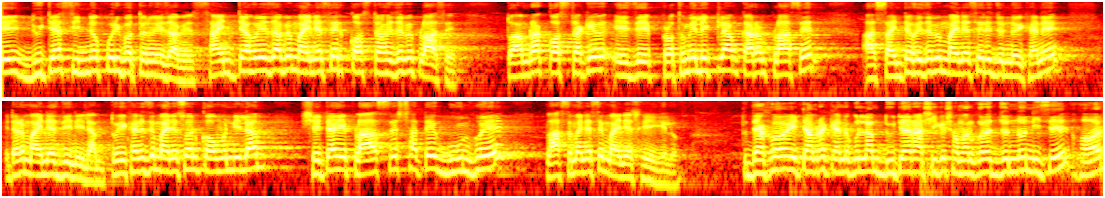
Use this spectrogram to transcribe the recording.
এই দুইটা চিহ্ন পরিবর্তন হয়ে যাবে। সাইনটা হয়ে যাবে মাইনাসের কসটা হয়ে যাবে প্লাসের তো আমরা কসটাকে এই যে প্রথমে লিখলাম, কারণ প্লাসের আর সাইনটা হয়ে যাবে মাইনাসের জন্য এখানে এটার মাইনাস দিয়ে নিলাম। তো এখানে যে মাইনাস ওয়ান কমন নিলাম, সেটা এই প্লাসের সাথে গুণ হয়ে প্লাস মাইনাসে মাইনাস হয়ে গেল। তো দেখো, এটা আমরা কেন করলাম? দুইটা রাশিকে সমান করার জন্য নিচে হর।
